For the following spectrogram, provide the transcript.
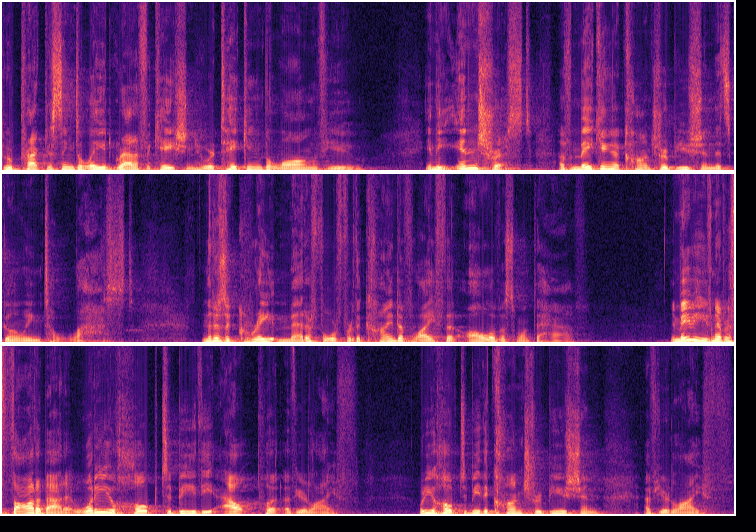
who are practicing delayed gratification, who are taking the long view in the interest of making a contribution that's going to last. And that is a great metaphor for the kind of life that all of us want to have. And maybe you've never thought about it. What do you hope to be the output of your life? What do you hope to be the contribution of your life?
